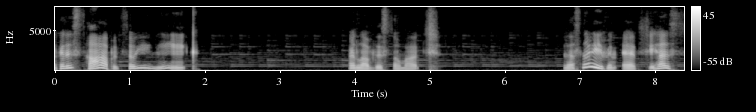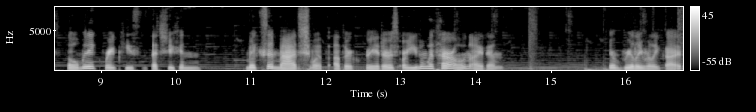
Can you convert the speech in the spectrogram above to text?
Look at this top, it's so unique. I love this so much. And that's not even it. She has so many great pieces that she can mix and match with other creators or even with her own items. They're really, really good.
